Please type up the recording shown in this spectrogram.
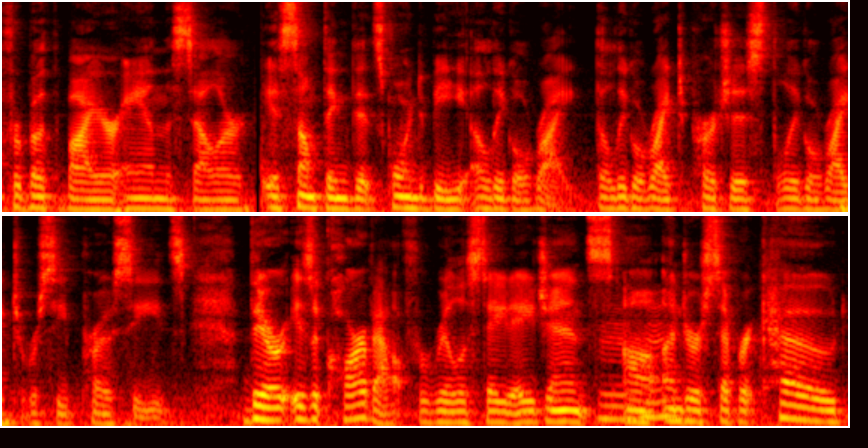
for both the buyer and the seller, is something that's going to be a legal right the legal right to purchase, the legal right to receive proceeds. There is a carve out for real estate agents uh, under a separate code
